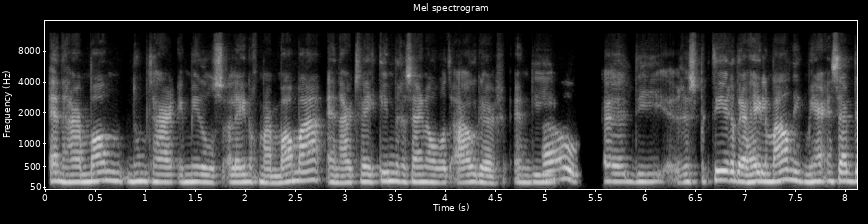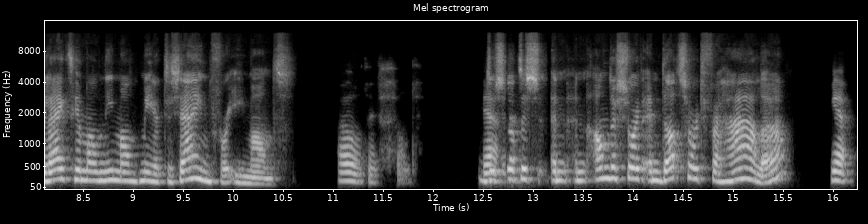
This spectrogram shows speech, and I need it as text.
En haar man noemt haar inmiddels alleen nog maar mama. En haar twee kinderen zijn al wat ouder. En die, oh. uh, die respecteren haar helemaal niet meer. En zij blijkt helemaal niemand meer te zijn voor iemand. Oh, wat interessant. Ja. Dus dat is een, een ander soort. En dat soort verhalen. Ja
